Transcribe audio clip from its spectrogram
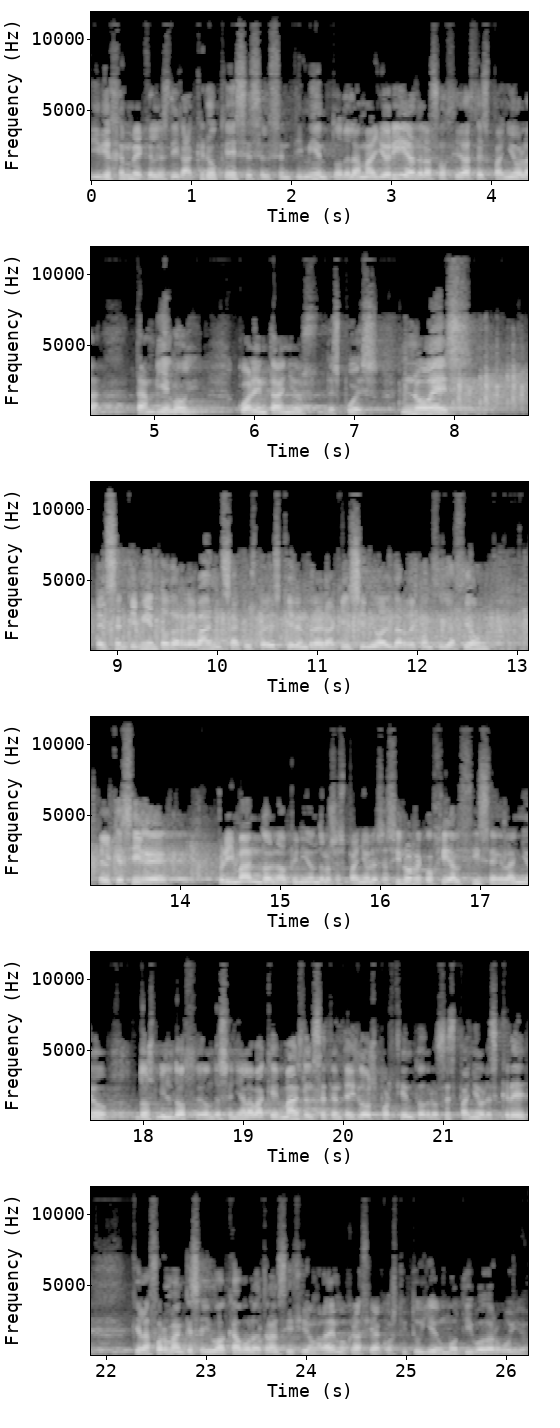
Y déjenme que les diga, creo que ese es el sentimiento de la mayoría de la sociedad española también hoy, 40 años después. No es el sentimiento de revancha que ustedes quieren traer aquí, sino el de reconciliación, el que sigue primando en la opinión de los españoles. Así lo recogía el CIS en el año 2012, donde señalaba que más del 72% de los españoles cree que la forma en que se llevó a cabo la transición a la democracia constituye un motivo de orgullo.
